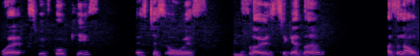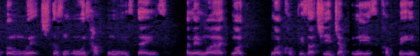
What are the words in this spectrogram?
works with Gorky's. It just always flows together as an album, which doesn't always happen these days. I mean, my my my copy is actually a Japanese copy,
